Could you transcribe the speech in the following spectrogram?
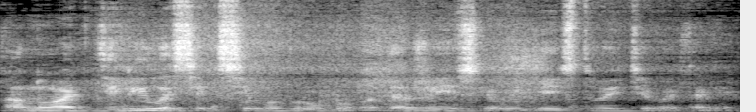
Оно отделилось от всего грубого, даже если вы действуете в этом мире.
